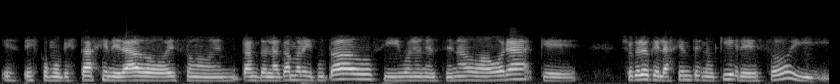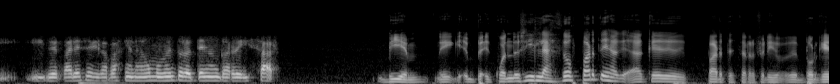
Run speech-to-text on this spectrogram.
Es, es como que está generado eso en, tanto en la Cámara de Diputados y bueno en el Senado ahora que yo creo que la gente no quiere eso y, me parece que capaz que en algún momento lo tengan que revisar. Bien, eh, eh, cuando decís las dos partes, ¿a, qué partes te referís? Eh, porque,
